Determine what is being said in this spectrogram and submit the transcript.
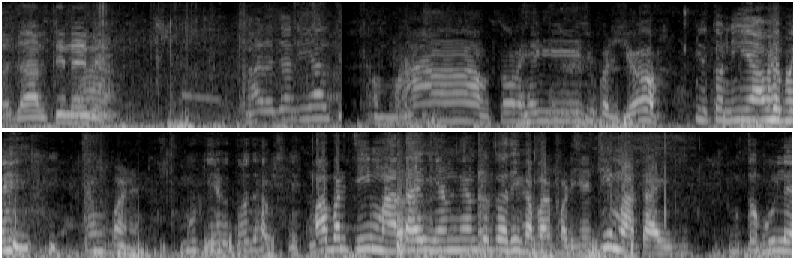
રજા આવતી નહીં ને મારે રજા નહીં આવતી. માં આવતો નહીં શું કરશો? એ તો નહીં આવે ભાઈ. કેમ પણ? હું કેવું તો જ આવશે. માં પણ ચી માતા એમને એમ તો ચોથી ખબર પડશે ચી માતા હું તો ભૂલે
